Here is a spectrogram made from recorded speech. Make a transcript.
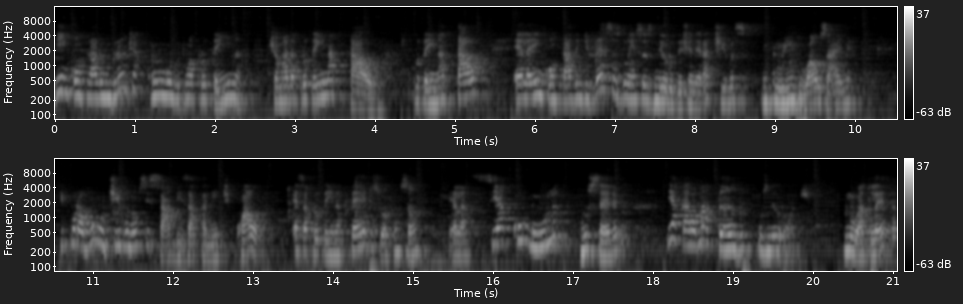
e encontraram um grande acúmulo de uma proteína chamada proteína tau. Proteína tau ela é encontrada em diversas doenças neurodegenerativas, incluindo o Alzheimer, e por algum motivo não se sabe exatamente qual, essa proteína perde sua função, ela se acumula no cérebro e acaba matando os neurônios. No atleta,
